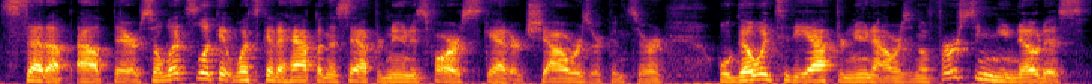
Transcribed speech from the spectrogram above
setup out there. So let's look at what's going to happen this afternoon as far as scattered showers are concerned. We'll go into the afternoon hours. And the first thing you notice,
